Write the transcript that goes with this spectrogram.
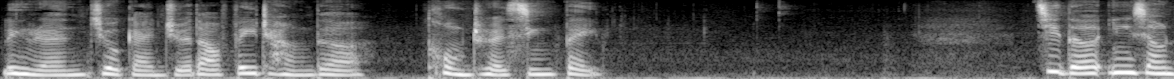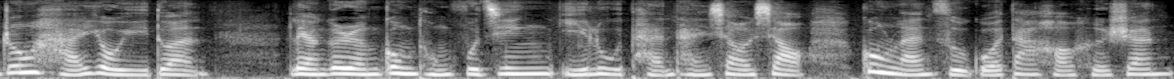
令人就感觉到非常的痛彻心扉。记得印象中还有一段，两个人共同赴京，一路谈谈笑笑，共揽祖国大好河山。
